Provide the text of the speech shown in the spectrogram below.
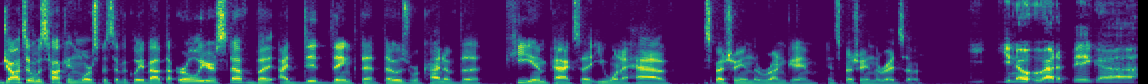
Johnson was talking more specifically about the earlier stuff, but I did think that those were kind of the key impacts that you want to have, especially in the run game, especially in the red zone. You know who had a big uh,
